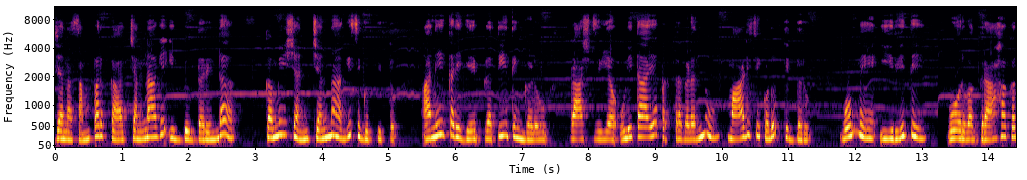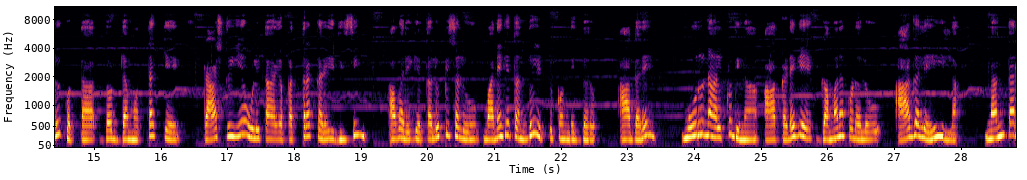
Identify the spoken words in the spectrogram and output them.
ಜನ ಸಂಪರ್ಕ ಚೆನ್ನಾಗಿ ಇದ್ದುದರಿಂದ ಕಮಿಷನ್ ಚೆನ್ನಾಗಿ ಸಿಗುತ್ತಿತ್ತು. ಅನೇಕರಿಗೆ ಪ್ರತಿ ತಿಂಗಳು ರಾಷ್ಟ್ರೀಯ ಉಳಿತಾಯ ಪತ್ರಗಳನ್ನು ಮಾಡಿಸಿಕೊಡುತ್ತಿದ್ದರು. ಒಮ್ಮೆ ಈ ರೀತಿ ಓರ್ವ ಗ್ರಾಹಕರು ಕೊಟ್ಟ ದೊಡ್ಡ ಮೊತ್ತಕ್ಕೆ ರಾಷ್ಟ್ರೀಯ ಉಳಿತಾಯ ಪತ್ರ ಖರೀದಿಸಿ ಅವರಿಗೆ ತಲುಪಿಸಲು ಮನೆಗೆ ತಂದು ಇಟ್ಟುಕೊಂಡಿದ್ದರು. ಆದರೆ ಮೂರು ನಾಲ್ಕು ದಿನ ಆ ಕಡೆಗೆ ಗಮನ ಕೊಡಲು ಆಗಲೇ ಇಲ್ಲ. ನಂತರ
